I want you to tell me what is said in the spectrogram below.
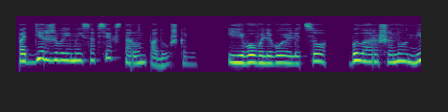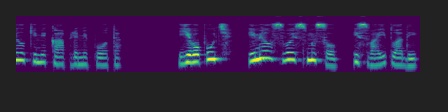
поддерживаемый со всех сторон подушками, и его волевое лицо было орошено мелкими каплями пота. Его путь имел свой смысл и свои плоды.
